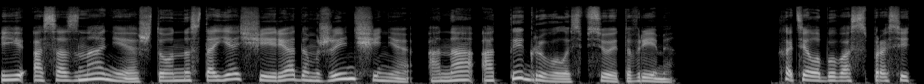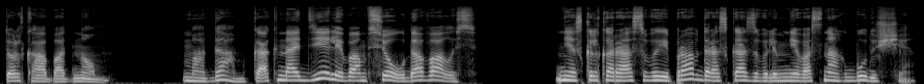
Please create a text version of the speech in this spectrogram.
и осознание, что настоящей рядом женщине она отыгрывалась все это время. Хотела бы вас спросить только об одном. Мадам, как на деле вам все удавалось? Несколько раз вы и правда рассказывали мне во снах будущее.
